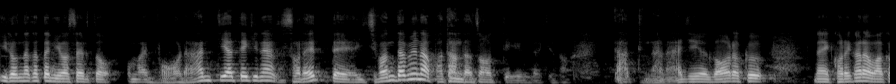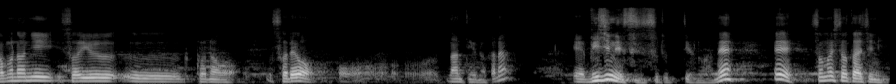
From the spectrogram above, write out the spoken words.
いろんな方に言わせると、お前ボランティア的な、それって一番ダメなパターンだぞって言うんだけど、だって75、6、ね、これから若者にそういう、この、それを、なんていうのかな、えビジネスするっていうのはね、えその人たちに、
